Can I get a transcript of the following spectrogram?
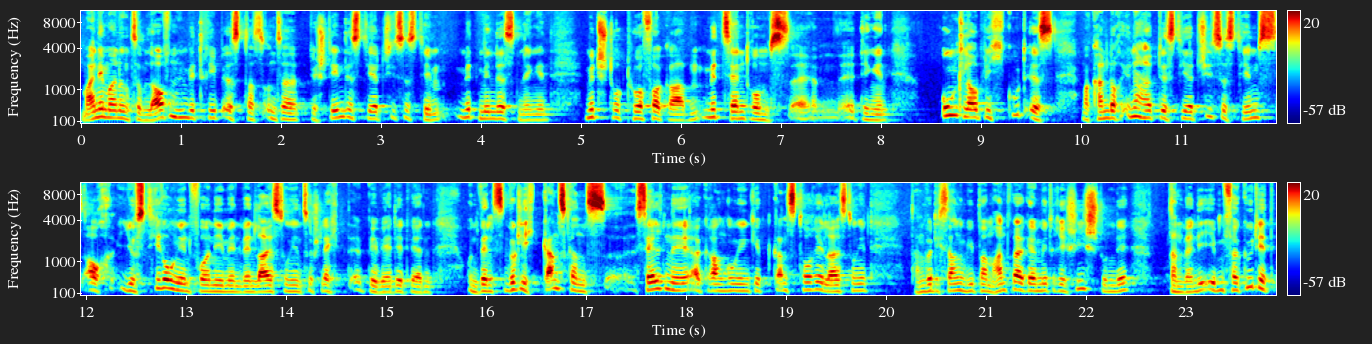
Meine Meinung zum laufenden Betrieb ist, dass unser bestehendes DRG-System mit Mindestmengen, mit Strukturvorgaben, mit Zentrumsdingen unglaublich gut ist. Man kann doch innerhalb des DRG-Systems auch Justierungen vornehmen, wenn Leistungen zu schlecht äh, bewertet werden. Und wenn es wirklich ganz, ganz äh, seltene Erkrankungen gibt, ganz teure Leistungen, dann würde ich sagen, wie beim Handwerker mit Regiestunde, dann werden die eben vergütet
